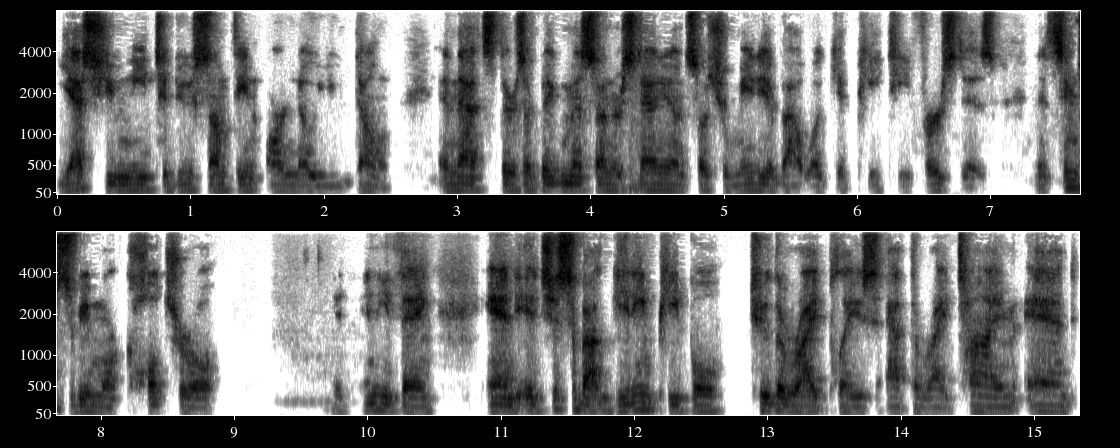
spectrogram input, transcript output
yes you need to do something or no you don't. And that's there's a big misunderstanding on social media about what get pt first is. And it seems to be more cultural than anything. And it's just about getting people to the right place at the right time. And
